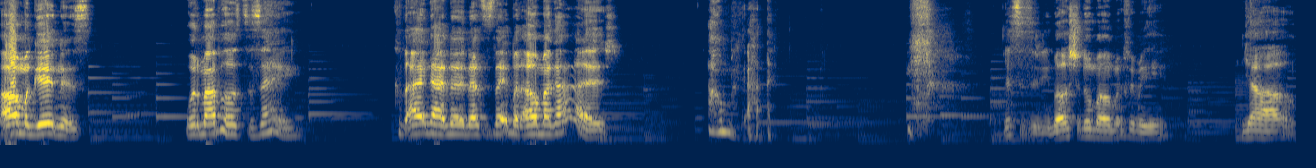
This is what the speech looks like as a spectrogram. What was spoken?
Oh my goodness. What am I supposed to say? Because I ain't got nothing else to say, but oh my gosh. Oh my God. this is an emotional moment for me. Y'all,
